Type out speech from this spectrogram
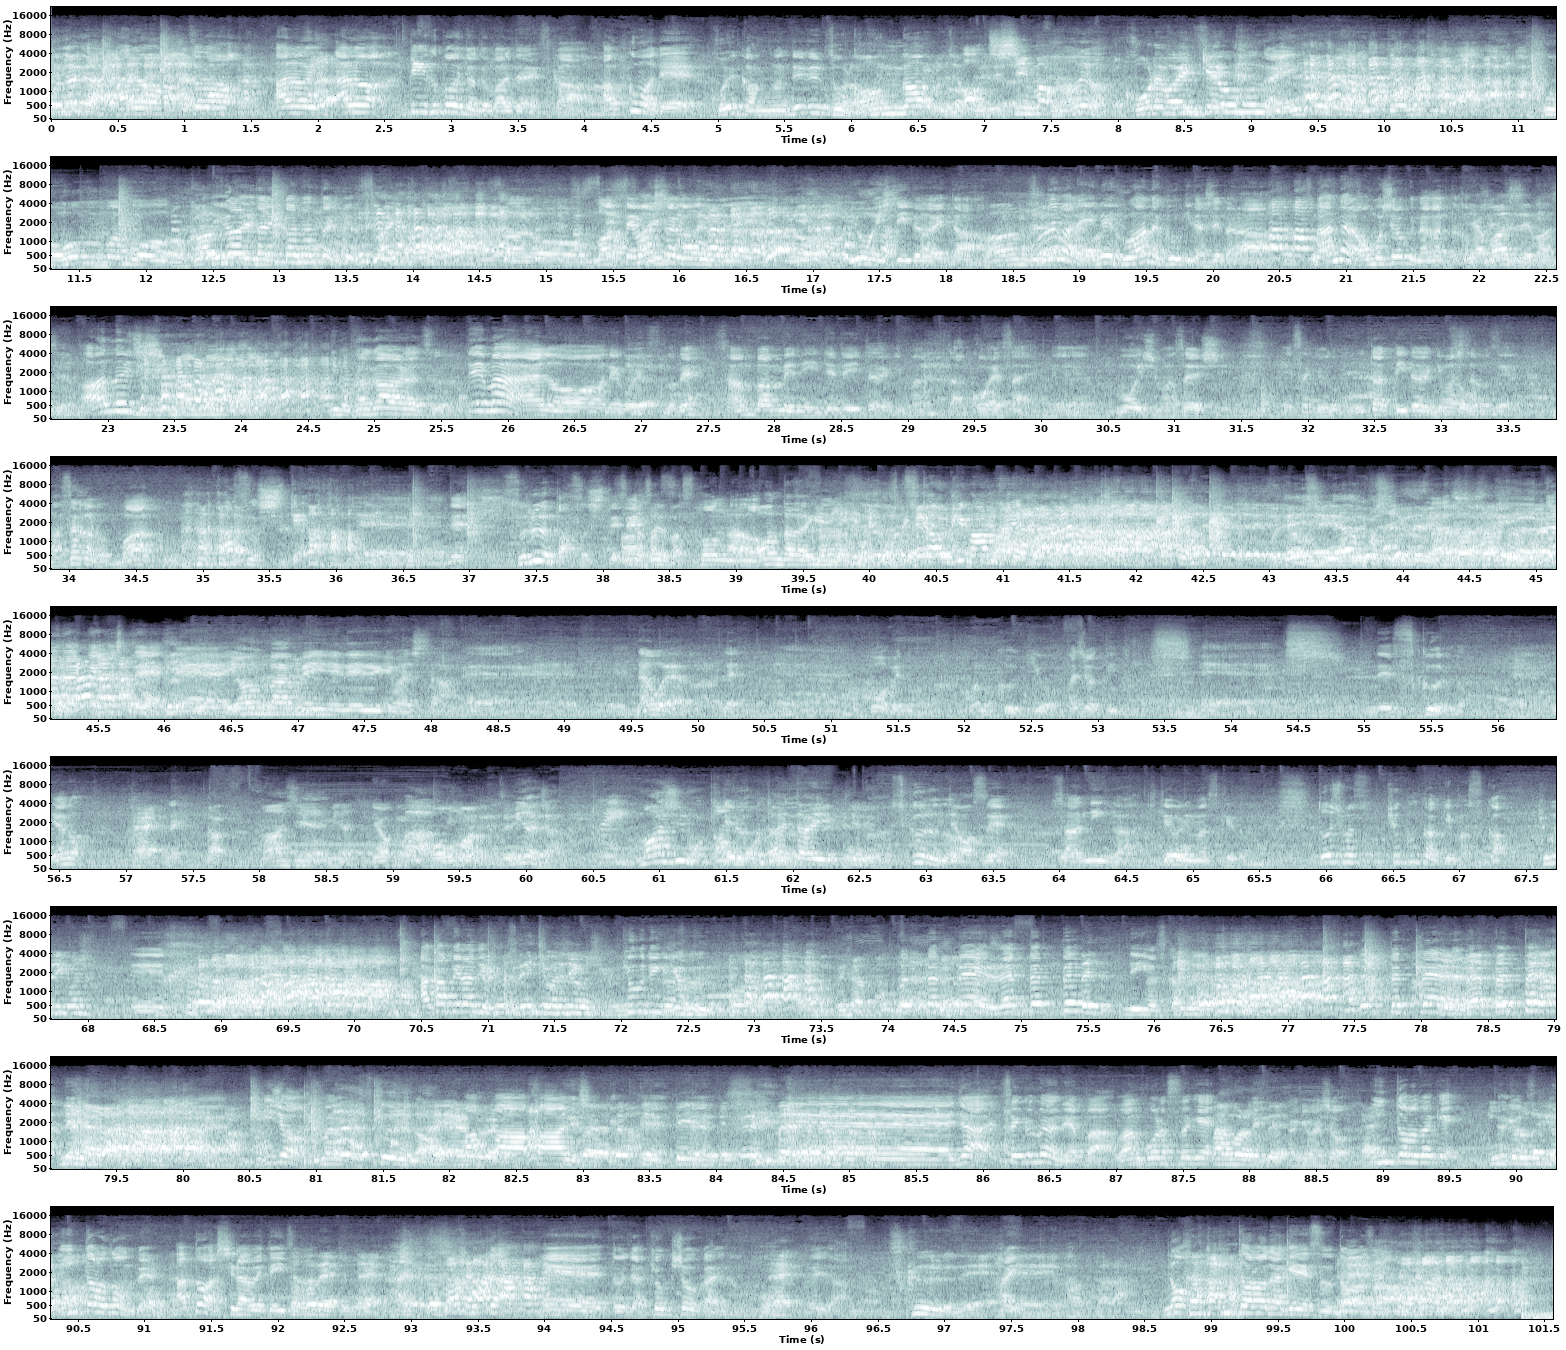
なんかあのそのあのあのピークポイントとかあるじゃないですか。あっこまで声ガンガン出てるから。そうガンガン自信満なんやこれはいける思んない。いけるやんって思ってたら。もうほんまもう願ったりかなったりで最高あの待ってましたかのようにあの用意していただいた。それまでにね不安な空気出してたらなんなら面白くなかったかもしれない。いやマジでマジで。あんなに自信満々やったにもかかわらず。でまああのネゴエスのね3番目に出ていただきました高野菜、えー、大石正義、えー先ほども歌っていただきましたのでまさかのマー君をパスして、えーね、スルーパスしてね。あスルーパス。ホンダのあホンダだけに。使う気満々や練習ややこしいいただきまして、えー、4番目に出てきました、えー、名古屋からね、えー、神戸のこの空気を味わっていただきます、えー、でスクールの、えー、矢野。はい。ね。あマジでみなちゃん。よ。あお前みなちゃん。はい。マジも来てる大体来てるスクールのね3人が来ておりますけども。どうします？曲かけますか？曲でいきましょう。えー、アカペラで曲でいきましょう。曲でいきますペレッペッペッでいきますか。ペッペッペーレッペッペッで以上今のスクールのパはいッパーパーでしたっけ？じゃあせっかくなんでやっぱワンコーラスだけかけましょう。はい。イントロだけイントロだけ。イントロでうんあとは調べていただくといはい。じゃあえーっとじゃあ曲紹介の方。じゃあスクールで、はい。えーパッパラ。のイントロだけですどうぞ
